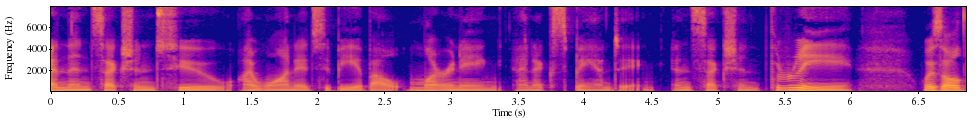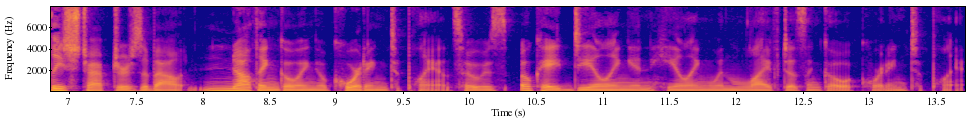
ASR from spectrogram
And then section two, I wanted to be about learning and expanding. And section three was all these chapters about nothing going according to plan. So it was okay, dealing and healing when life doesn't go according to plan.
